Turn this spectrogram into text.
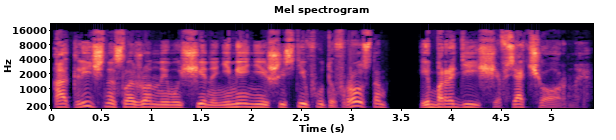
Отлично сложенный мужчина, не менее шести футов ростом, и бородища, вся черная.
